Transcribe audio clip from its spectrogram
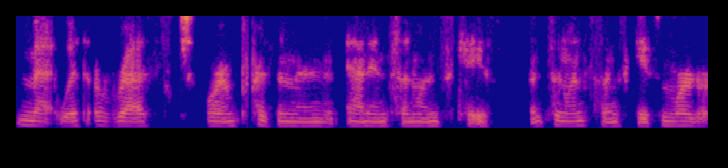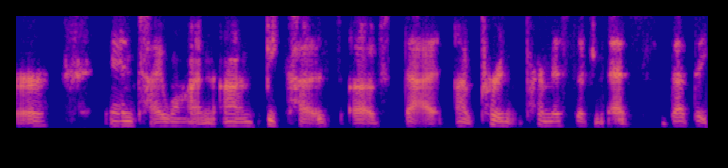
met with arrest or imprisonment, and in Sun Wen's case, in Sun Wen-sung's case, murder in Taiwan um, because of that uh, per- permissiveness that the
